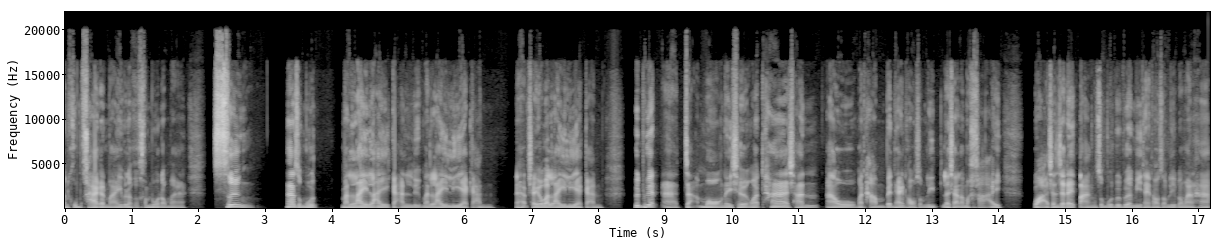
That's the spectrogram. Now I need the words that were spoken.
มันคุ้มค่ากันไหมแล้วก็คำนวณออกมา ซึ่งถ้าสมมุติ มันไล่ไล่กันหรือมันไล่เลี่ยกันนะครับ ใช้คำว่าไล่เลี่ยกัน เพื่อนๆอาจจะมองในเชิงว่าถ้าฉันเอามาทำเป็นแท่งทองสำริดแล้วฉันเอามาขาย กว่าฉันจะได้ตังค์สมมุติเพื่อนๆมีแท่งทองสำริดประมาณห้า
